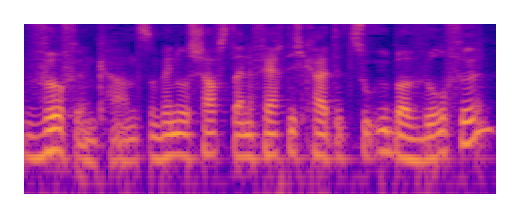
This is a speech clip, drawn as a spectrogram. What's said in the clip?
würfeln kannst. Und wenn du es schaffst, deine Fertigkeit zu überwürfeln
